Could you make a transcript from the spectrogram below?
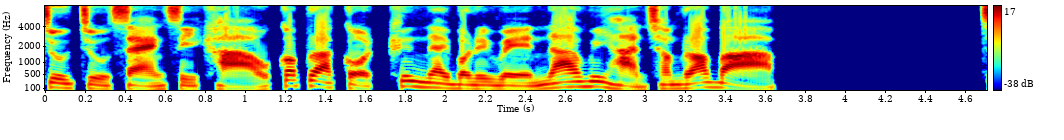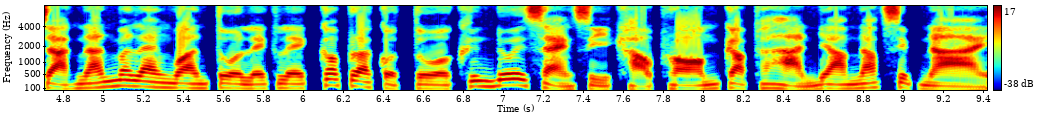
จู่ๆแสงสีขาวก็ปรากฏขึ้นในบริเวณหน้าวิหารชำระบาปจากนั้นแมลงวันตัวเล็กๆ ก็ปรากฏตัวขึ้นด้วยแสงสีขาวพร้อมกับทหารยามนับสิบนาย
